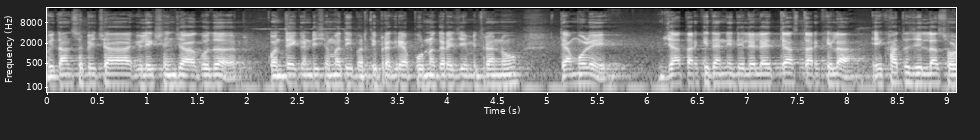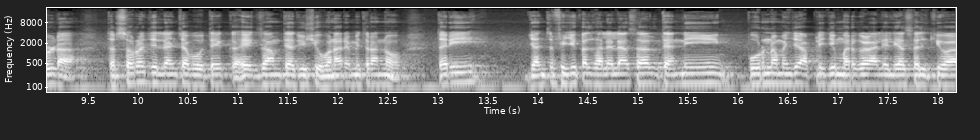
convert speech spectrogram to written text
विधानसभेच्या इलेक्शनच्या अगोदर कोणत्याही कंडिशनमध्ये भरती प्रक्रिया पूर्ण करायची आहे मित्रांनो. त्यामुळे ज्या तारखे त्यांनी दिलेल्या आहेत त्याच तारखेला एखादा जिल्हा सोडला तर सर्व जिल्ह्यांच्या बहुतेक एक्झाम त्या दिवशी होणार आहे मित्रांनो. तरी ज्यांचं फिजिकल झालेलं असेल त्यांनी पूर्ण म्हणजे आपली जी मरगळ आलेली असेल किंवा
